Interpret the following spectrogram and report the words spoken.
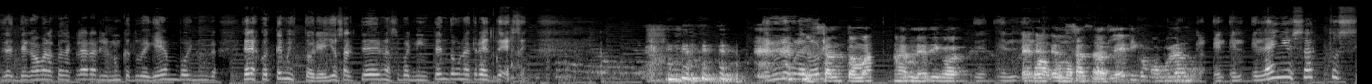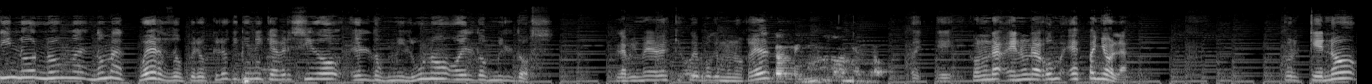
De- Digamos las cosas claras, yo nunca tuve Game Boy, nunca... Ya les conté mi historia, yo salté de una Super Nintendo a una 3DS. En un El emulador... salto más atlético. eh, el- El, el- el ¿cómo salto atlético. El, el- el año exacto sí, no, no, me- no me acuerdo, pero creo que tiene que haber sido el 2001 o el 2002. La primera vez que jugué Pokémon Red Dos minutos, eh, eh, con una, en una room española. Porque no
